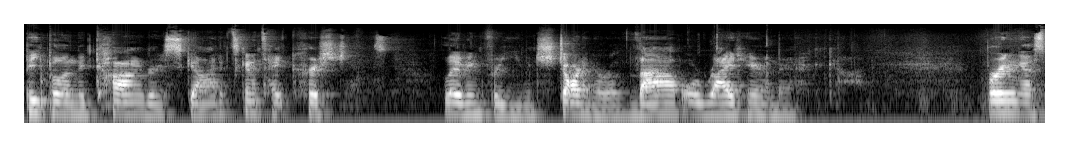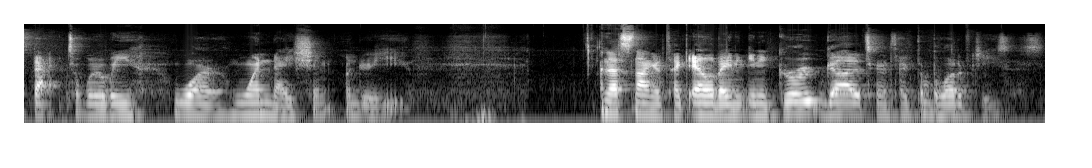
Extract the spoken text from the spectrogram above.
people in the Congress, God. It's going to take Christians living for you and starting a revival right here in America God. bring us back to where we were one nation under you. And that's not going to take elevating any group, God. It's going to take the blood of Jesus.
